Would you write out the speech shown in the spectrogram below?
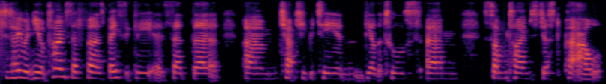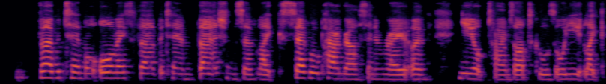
to tell you what New York Times said first, basically it said that um, ChatGPT and the other tools um, sometimes just put out verbatim or almost verbatim versions of like several paragraphs in a row of New York Times articles, or you like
